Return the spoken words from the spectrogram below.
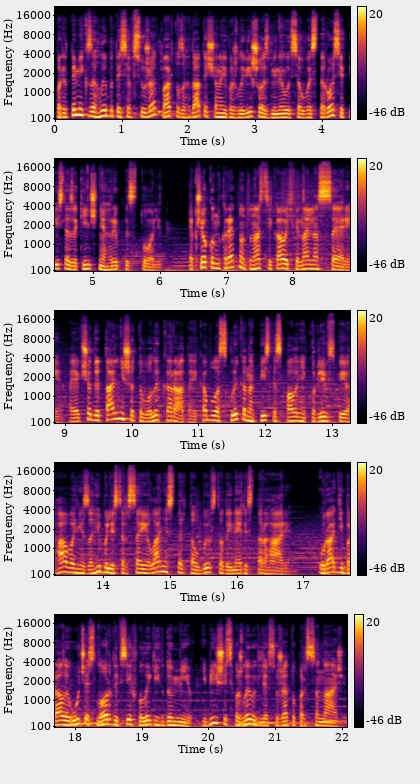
Перед тим як заглибитися в сюжет, варто згадати, що найважливішого змінилося у Вестеросі після закінчення Гри престолів. Якщо конкретно, то нас цікавить фінальна серія, а якщо детальніше, то Велика Рада, яка була скликана після спалення Королівської гавані, загибелі Серсеї Ланністер та вбивства Дейнері Таргаріен. У раді брали участь лорди всіх великих домів і більшість важливих для сюжету персонажів.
